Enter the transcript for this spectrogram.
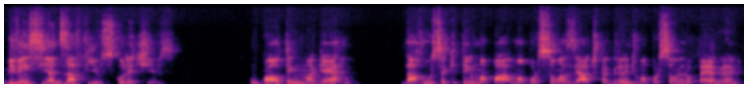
vivencia desafios coletivos, o qual tem uma guerra da Rússia que tem uma, uma porção asiática grande, uma porção europeia grande,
